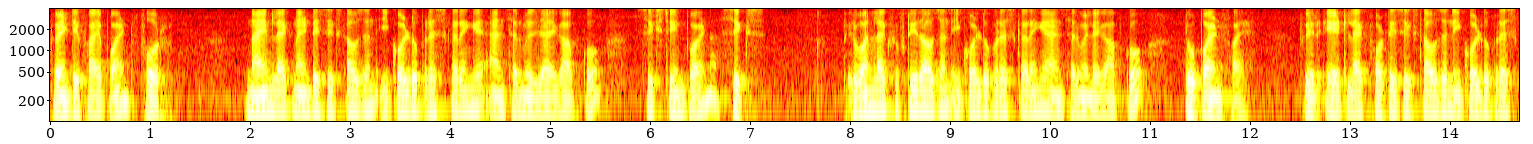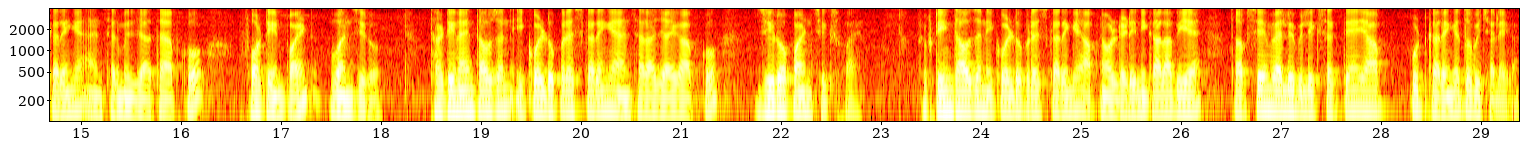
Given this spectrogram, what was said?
twenty five point four nine lakh ninety six thousand equal to press करेंगे आंसर मिल जाएगा आपको सिक्सटीन पॉइंट सिक्स। फिर one lakh fifty thousand equal to press करेंगे आंसर मिलेगा आपको टू पॉइंट फाइव। फिर eight lakh forty six thousand equal to press करेंगे आंसर मिल जाता है आपको fourteen point one zero. Thirty nine thousand equal to press करेंगे आंसर आ जाएगा आपको zero point six five. Fifteen thousand equal to press करेंगे, आपने ऑलरेडी निकाला भी है तो आप सेम वैल्यू भी लिख सकते हैं या पुट करेंगे तो भी चलेगा।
